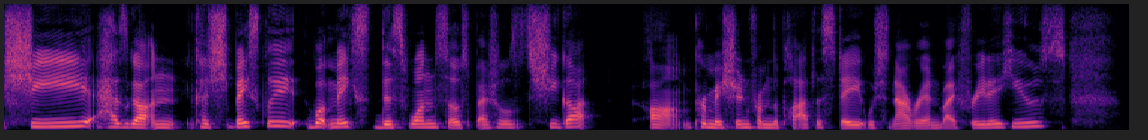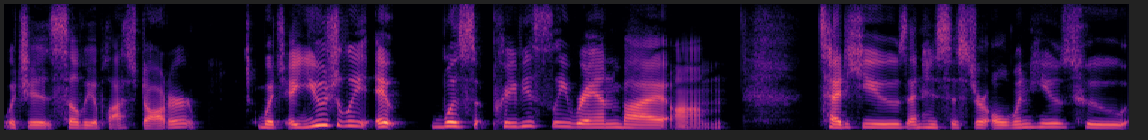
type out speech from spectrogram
she has gotten because she basically what makes this one so special is she got um, permission from the Plath estate, which is now ran by Frida Hughes, which is Sylvia Plath's daughter. Which it usually it was previously ran by um, Ted Hughes and his sister Olwen Hughes, who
